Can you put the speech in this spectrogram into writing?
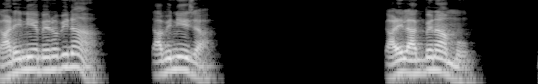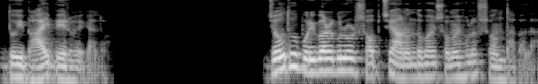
গাড়ি নিয়ে বেরোবি না? চাবি নিয়ে যা। গাড়ি লাগবে না, আম্মু। দুই ভাই বের হয়ে গেল। যৌথ পরিবারগুলোর সবচেয়ে আনন্দময় সময় হলো সন্ধ্যাবেলা।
